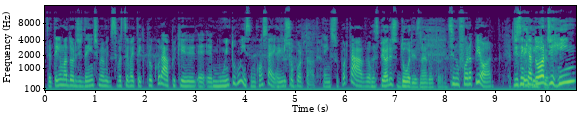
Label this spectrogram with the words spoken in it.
Você tem uma dor de dente, meu amigo, você vai ter que procurar, porque é, é muito ruim, você não consegue. É ficar. insuportável. É insuportável. Das piores dores, né, doutora? Se não for a pior. Dizem que a Terrível. dor de rim,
